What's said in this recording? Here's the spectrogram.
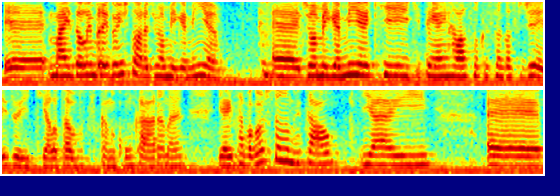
É, mas eu lembrei de uma história de uma amiga minha. É, de uma amiga minha que, que tem relação com esse negócio de ex aí, que ela tava ficando com um cara, né? E aí tava gostando e tal. E aí é,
